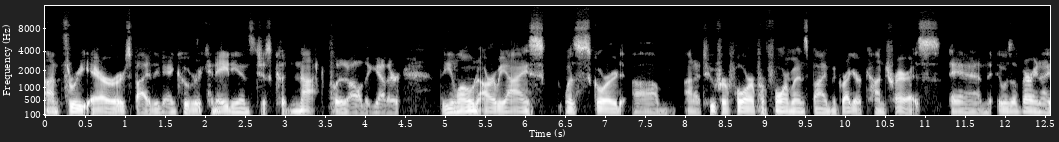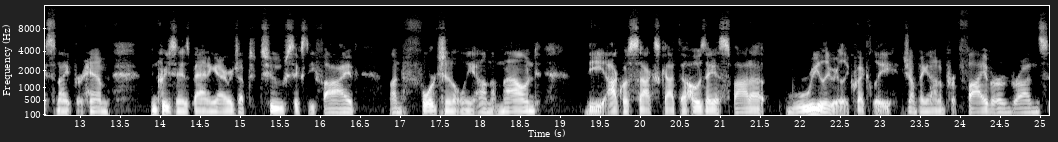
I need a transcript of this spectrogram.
on three errors by the Vancouver Canadians. Just could not put it all together. The lone RBI was scored um, on a two for four performance by McGregor Contreras, and it was a very nice night for him. increasing his batting average up to 265. Unfortunately, on the mound, the Aqua Sox got to Jose Espada really, really quickly, jumping on him for five earned runs,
